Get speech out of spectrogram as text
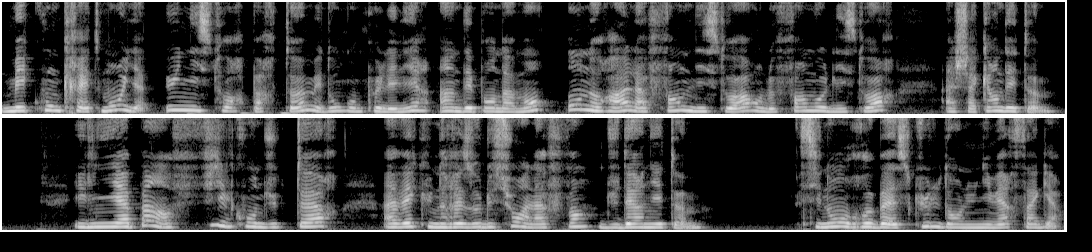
Mais concrètement, il y a une histoire par tome, et donc on peut les lire indépendamment. On aura la fin de l'histoire, le fin mot de l'histoire, à chacun des tomes. Il n'y a pas un fil conducteur avec une résolution à la fin du dernier tome. Sinon on rebascule dans l'univers saga.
